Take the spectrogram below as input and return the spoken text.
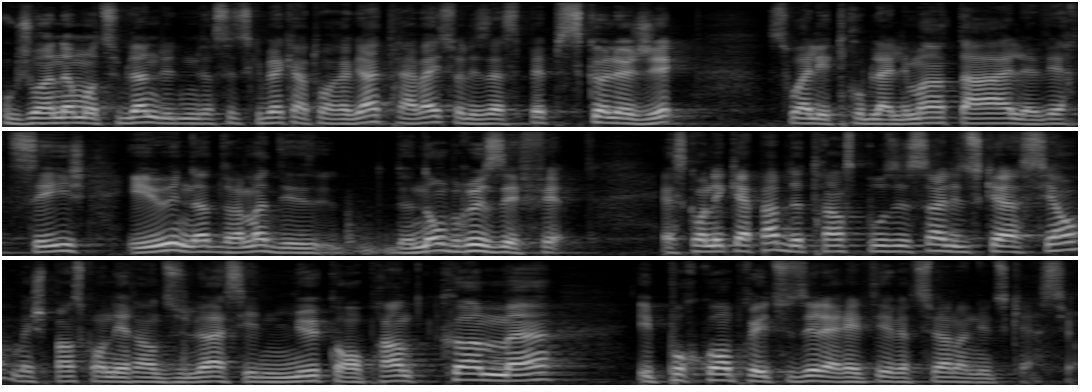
ou Joanna Montublan de l'Université du Québec à Trois-Rivières, travaillent sur les aspects psychologiques, soit les troubles alimentaires, le vertige, et eux notent vraiment de nombreux effets. Est-ce qu'on est capable de transposer ça à l'éducation? Mais je pense qu'on est rendu là à essayer de mieux comprendre comment et pourquoi on pourrait utiliser la réalité virtuelle en éducation.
